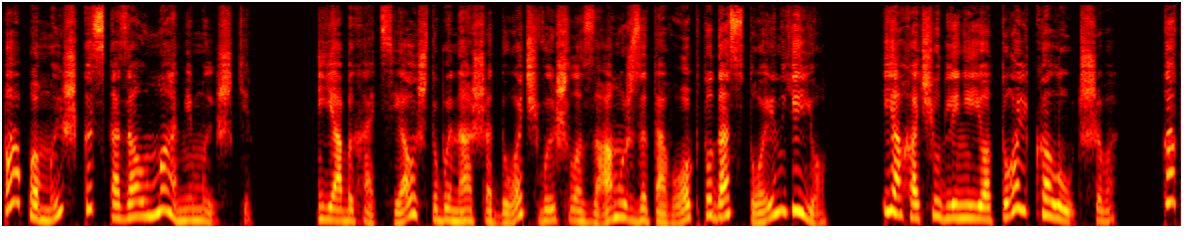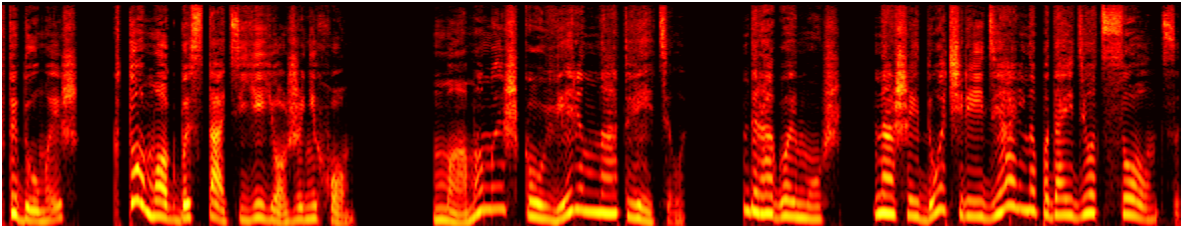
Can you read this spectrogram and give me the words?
папа-мышка сказал маме-мышке, «Я бы хотел, чтобы наша дочь вышла замуж за того, кто достоин ее. Я хочу для нее только лучшего. Как ты думаешь, кто мог бы стать ее женихом?» Мама-мышка уверенно ответила, «Дорогой муж, нашей дочери идеально подойдет солнце,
